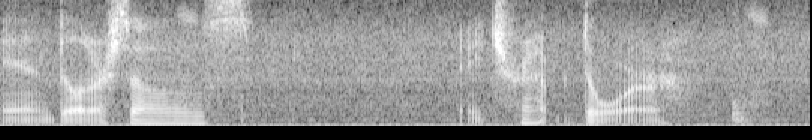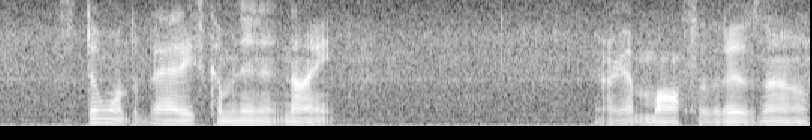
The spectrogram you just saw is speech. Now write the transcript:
and build ourselves a trap door. Don't want the baddies coming in at night. I got moths as it is now.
